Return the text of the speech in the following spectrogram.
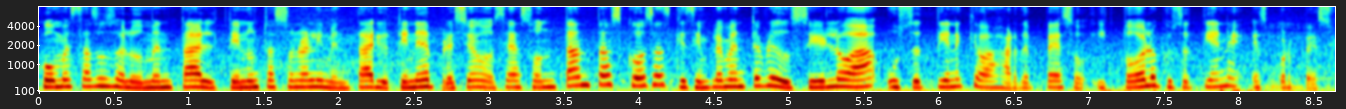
¿Cómo está su salud mental? ¿Tiene un trastorno alimentario? ¿Tiene depresión? O sea, son tantas cosas que simplemente reducirlo a usted tiene que bajar de peso y todo lo que usted tiene es por peso.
